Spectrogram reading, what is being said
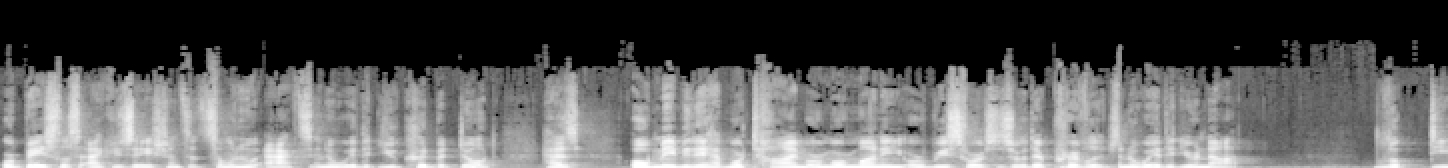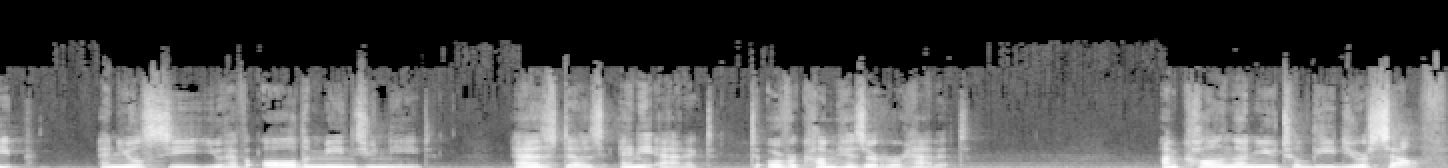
or baseless accusations that someone who acts in a way that you could but don't has, oh, maybe they have more time or more money or resources or they're privileged in a way that you're not. Look deep and you'll see you have all the means you need, as does any addict, to overcome his or her habit. I'm calling on you to lead yourself,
